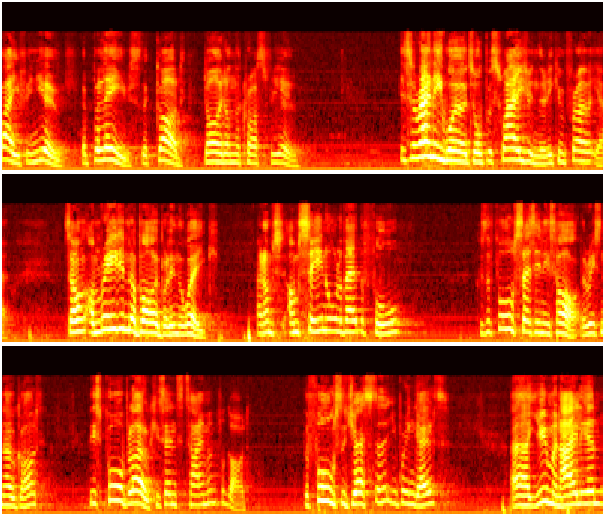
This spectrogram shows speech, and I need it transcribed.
faith in you that believes that God died on the cross for you? Is there any words or persuasion that he can throw at you? So I'm reading the Bible in the week, and I'm, I'm seeing all about the fool. Because the fool says in his heart, there is no God. This poor bloke is entertainment for God. The fool's the jester that you bring out. Uh, human alien.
